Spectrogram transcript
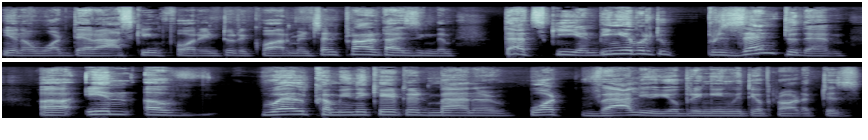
you know, what they're asking for into requirements and prioritizing them. That's key. And being able to present to them uh, in a well communicated manner what value you're bringing with your product is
